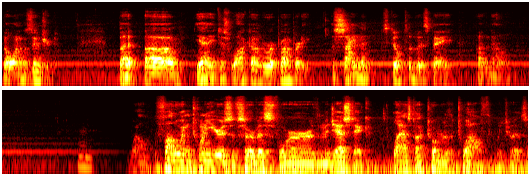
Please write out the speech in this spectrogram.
no one was injured. But um, yeah, he just walked onto her property. Assignment still to this day unknown. Well, following 20 years of service for the Majestic, last October the 12th, which was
